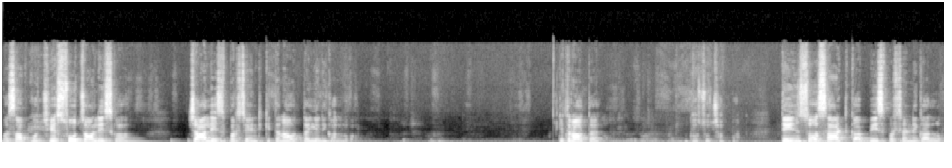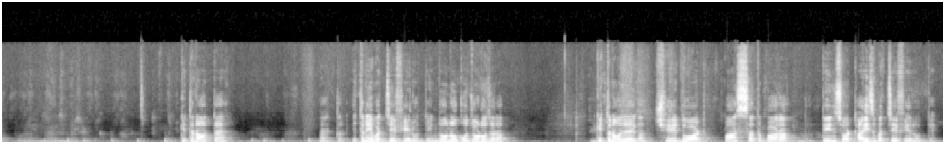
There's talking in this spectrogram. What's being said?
बीस आपको 640 का 40 परसेंट कितना होता है ये निकाल लो आप। कितना होता है? दो सौ छप्पन। तीन सौ साठ का बीस परसेंट निकाल लो। कितना होता है? बहत्तर। इतने बच्चे फेल होते हैं। इन दोनों को जोड़ो जरा। कितना हो जाएगा? छः दो आठ, पाँच सात बारह। तीन सौ अट्ठाईस बच्चे फेल होते हैं।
